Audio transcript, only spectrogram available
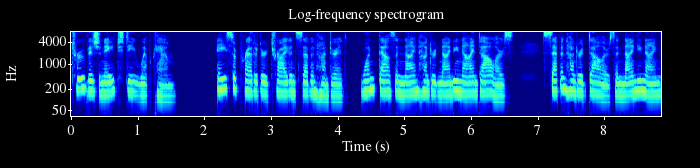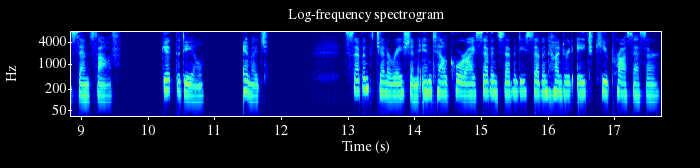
True Vision HD webcam. Acer Predator Trident 700, $1,999, $700.99 off. Get the deal. Image. 7th generation Intel Core i7-7700HQ processor,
